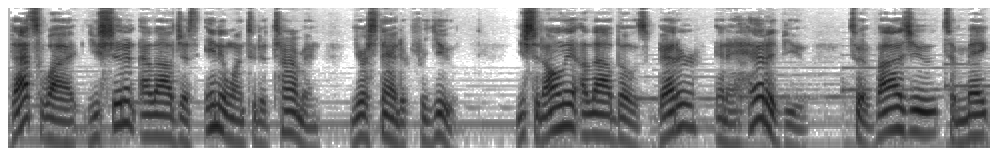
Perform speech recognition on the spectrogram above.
That's why you shouldn't allow just anyone to determine your standard for you. You should only allow those better and ahead of you to advise you to make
